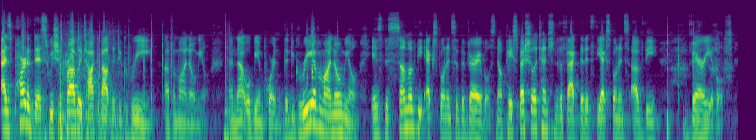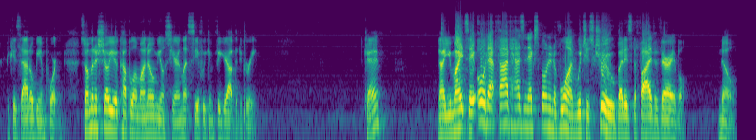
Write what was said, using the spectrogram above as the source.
as part of this, we should probably talk about the degree of a monomial, and that will be important. The degree of a monomial is the sum of the exponents of the variables. Now, pay special attention to the fact that it's the exponents of the variables, because that'll be important. So I'm going to show you a couple of monomials here, and let's see if we can figure out the degree. Okay? Now you might say, oh, that 5 has an exponent of 1, which is true, but is the 5 a variable? No,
